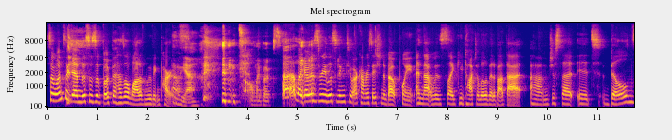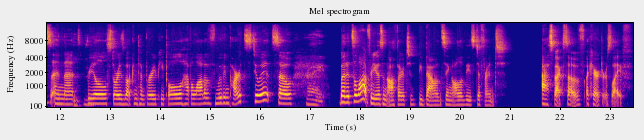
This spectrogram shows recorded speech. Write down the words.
So once again, this is a book that has a lot of moving parts. Oh yeah. all my books. Uh, like I was re-listening to our conversation about Pointe, and that was like you talked a little bit about that. Um, just that it builds, and that mm-hmm. real stories about contemporary people have a lot of moving parts to it. So right. But it's a lot for you as an author to be balancing all of these different aspects of a character's life.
